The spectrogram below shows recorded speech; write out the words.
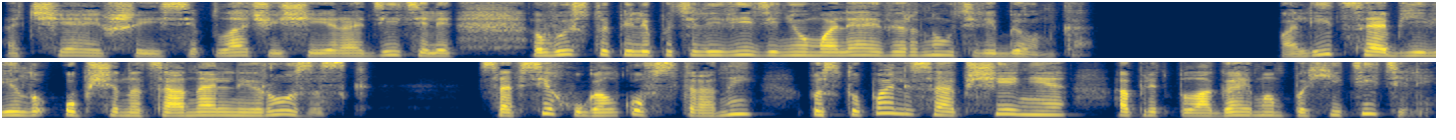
Отчаявшиеся, плачущие родители выступили по телевидению, умоляя вернуть ребенка. Полиция объявила общенациональный розыск. Со всех уголков страны поступали сообщения о предполагаемом похитителе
